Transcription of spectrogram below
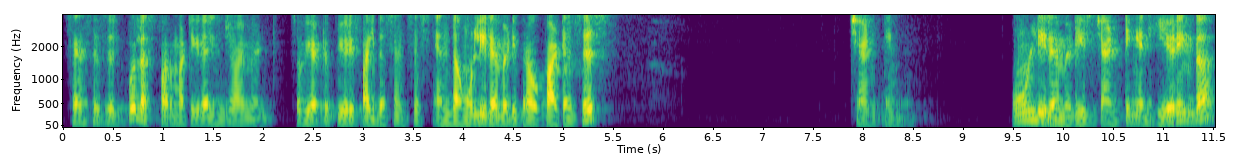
Senses will pull us for material enjoyment. So we have to purify the senses. And the only remedy Prabhupada tells is chanting. Only remedy is chanting and hearing the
